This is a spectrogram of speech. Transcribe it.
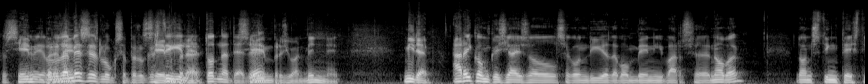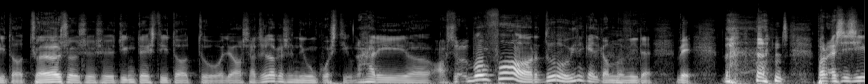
que sempre El de més és luxe, però que estigui net, tot netet, eh? Sempre, Joan, ben net. Mira, ara i com que ja és el segon dia de Bon Vent i Barça Nova, doncs tinc test i tot. Sí, sí, sí, sí tinc test i tot, tu. Allò, saps allò que se'n diu un qüestionari? eh, Oh, molt fort, tu, mira aquell com no mira. Bé, doncs, però és així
